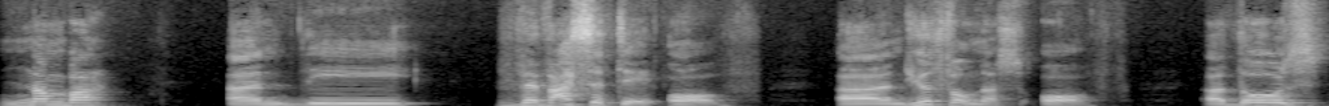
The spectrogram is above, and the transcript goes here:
number and the vivacity of and youthfulness of uh, those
